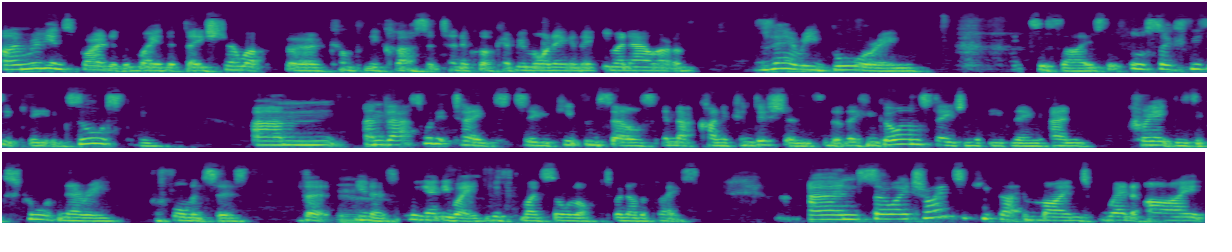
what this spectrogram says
I'm really inspired at the way that they show up for company class at 10 o'clock every morning and they do an hour of very boring exercise that's also physically exhausting. Um, and that's what it takes to keep themselves in that kind of condition so that they can go on stage in the evening and create these extraordinary performances that, yeah. you know, for me anyway, lift my soul off to another place. And so I try to keep that in mind when I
